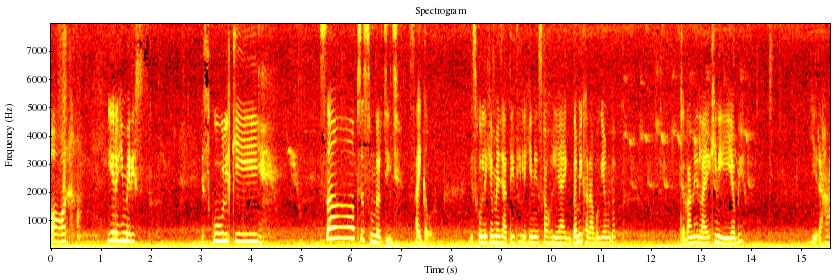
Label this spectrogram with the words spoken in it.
और ये रही मेरी स्कूल की सबसे सुंदर चीज़, साइकिल। इसको लेके मैं जाती थी, लेकिन इसका होलिया एकदम ही ख़राब हो गया मतलब चलाने लायक ही नहीं है अभी। ये रहा।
